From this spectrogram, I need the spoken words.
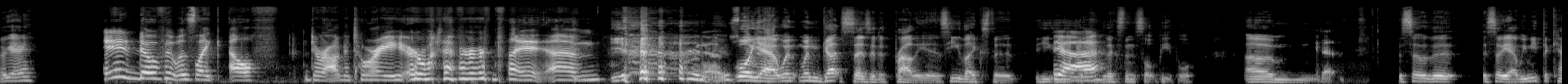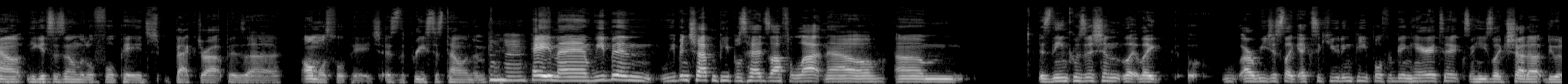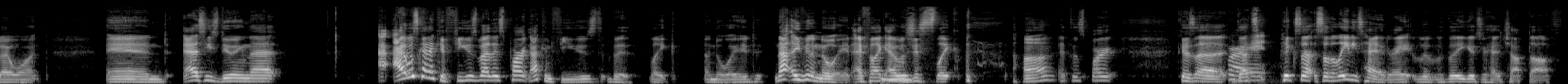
okay I didn't know if it was like elf derogatory or whatever, but um, yeah who knows? Well, yeah, when when Guts says it, it probably is. He likes to he Yeah. he likes to insult people. Um He so the so yeah, we meet the count. He gets his own little full page backdrop as uh almost full page as the priest is telling him, Mhm. "Hey man, we've been we've been chopping people's heads off a lot now. Um is the inquisition like like are we just like executing people for being heretics?" And he's like, "Shut up, do what I want." And as he's doing that, I, I was kind of confused by this part. Not confused, but like annoyed. Not even annoyed. I feel like I was just like, huh, at this part. Because uh, Guts Right. picks up. So the lady's head, right? The, the lady gets her head chopped off.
